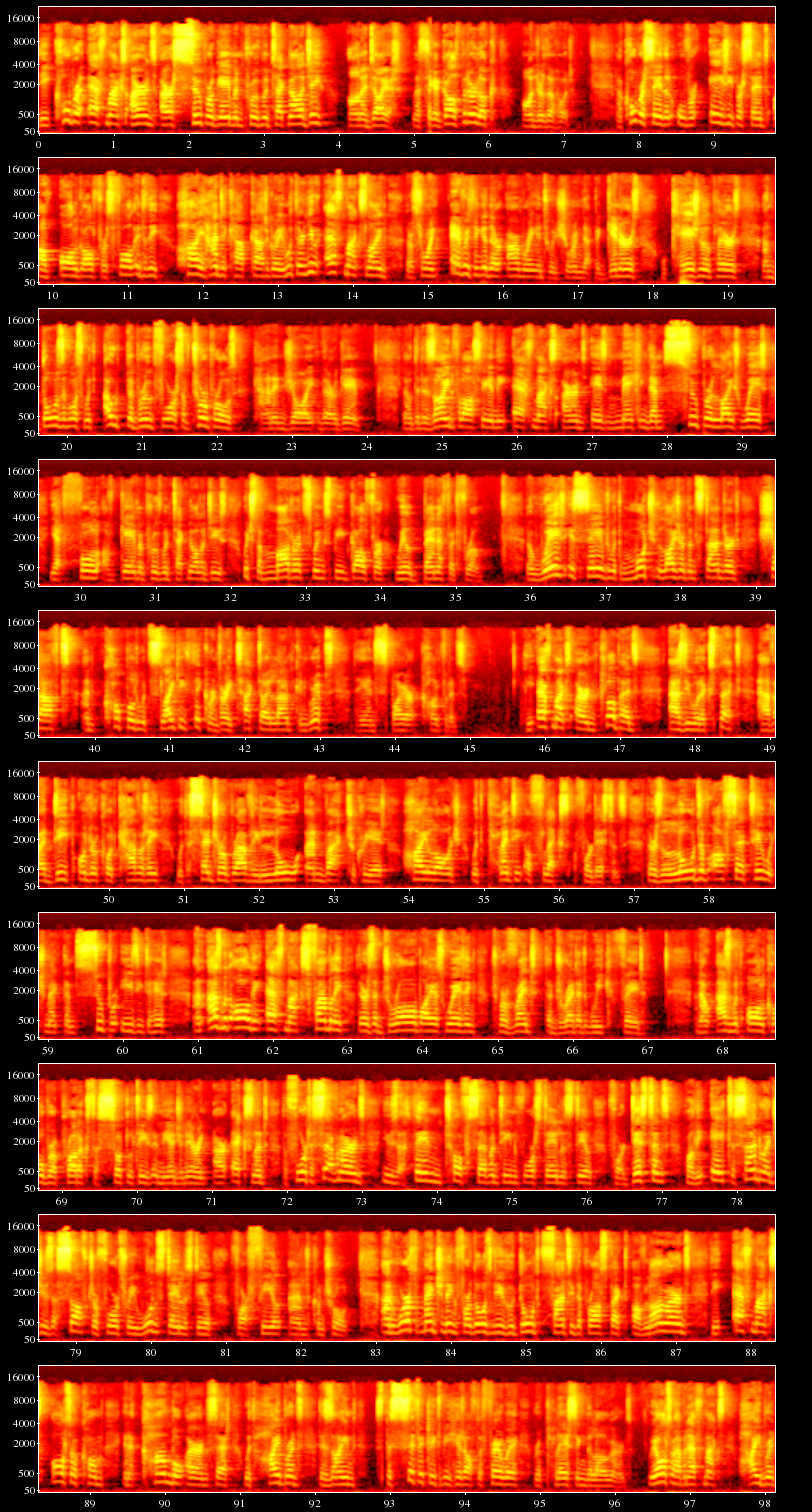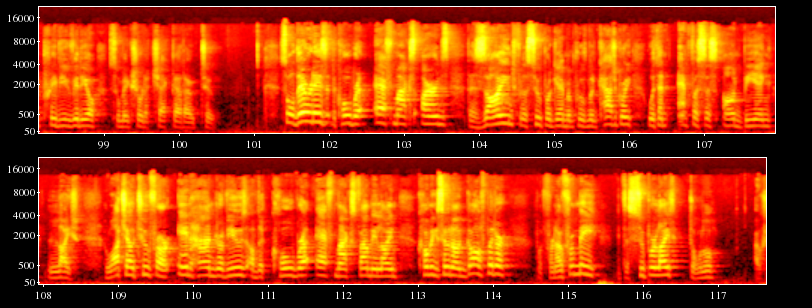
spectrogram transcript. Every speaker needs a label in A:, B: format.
A: The Cobra F Max irons are super game improvement technology on a diet. Let's take a Golfbidder look under the hood. Now, Cobra say that over 80% of all golfers fall into the high handicap category, and with their new F Max line, they're throwing everything in their armory into ensuring that beginners, occasional players, and those of us without the brute force of tour pros can enjoy their game. Now, the design philosophy in the F Max irons is making them super lightweight yet full of game improvement technologies, which the moderate swing speed golfer will benefit from. Now, weight is saved with much lighter than standard shafts, and coupled with slightly thicker and very tactile Lamkin grips, they inspire confidence. The F Max iron club heads as you would expect, have a deep undercut cavity with the centre of gravity low and back to create high launch with plenty of flex for distance. There's loads of offset too, which make them super easy to hit. And as with all the F-Max family, there's a draw bias weighting to prevent the dreaded weak fade. Now, as with all Cobra products, the subtleties in the engineering are excellent. The 4 to 7 irons use a thin, tough 17-4 stainless steel for distance, while the 8 to sand wedge use a softer 431 stainless steel for feel and control. And worth mentioning for those of you who don't fancy the prospect of long irons, the F-Max also come in a combo iron set with hybrids designed specifically to be hit off the fairway, replacing the long irons. We also have an F-Max hybrid preview video, so make sure to check that out too. So there it is, the Cobra F-Max irons, designed for the super game improvement category with an emphasis on being light. Watch out too for our in-hand reviews of the Cobra F-Max family line coming soon on Golf But for now from me, it's a super light Donal out.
